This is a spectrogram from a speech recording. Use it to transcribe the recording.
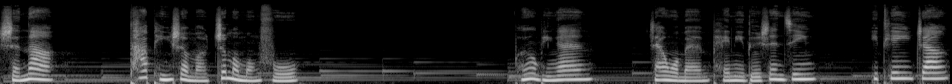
神呐，他凭什么这么蒙福？朋友平安，让我们陪你读圣经，一天一章，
